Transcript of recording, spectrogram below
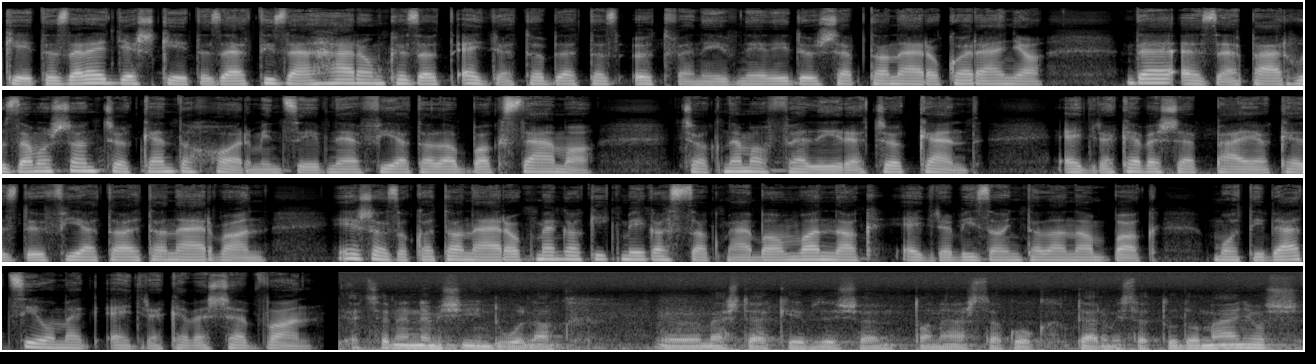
2001 és 2013 között egyre több lett az 50 évnél idősebb tanárok aránya, de ezzel párhuzamosan csökkent a 30 évnél fiatalabbak száma. Csak nem a felére csökkent. Egyre kevesebb pályakezdő fiatal tanár van, és azok a tanárok meg, akik még a szakmában vannak, egyre bizonytalanabbak, motiváció meg egyre kevesebb van. Egyszerűen nem is indulnak mesterképzésen tanárszakok természettudományos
